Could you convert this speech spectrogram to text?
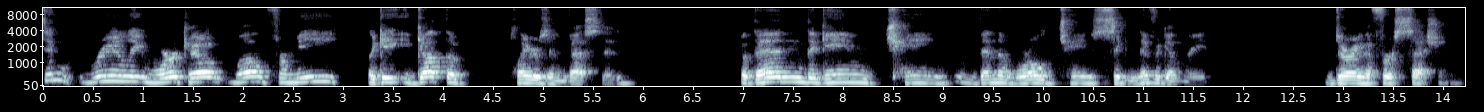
didn't really work out well for me. Like it, it got the players invested, but then the game changed. Then the world changed significantly during the first session.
